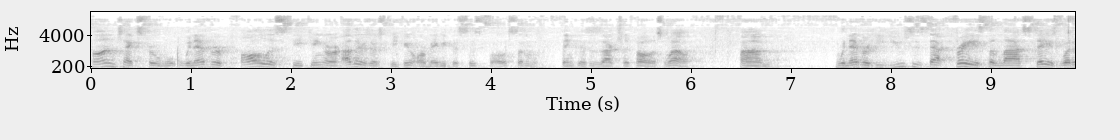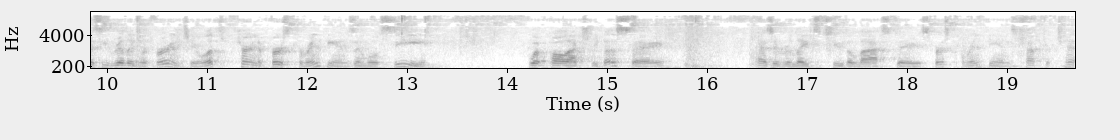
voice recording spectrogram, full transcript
context for whenever Paul is speaking or others are speaking, or maybe this is Paul, some think this is actually Paul as well. Um, whenever he uses that phrase, the last days, what is he really referring to? Let's turn to 1 Corinthians and we'll see what Paul actually does say as it relates to the last days. 1 Corinthians chapter 10.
